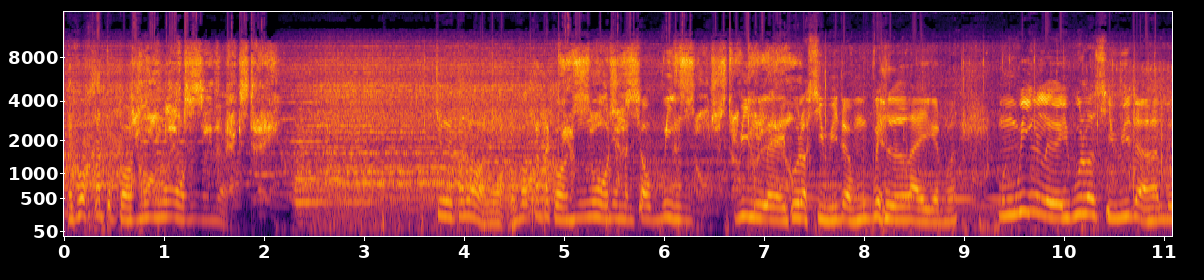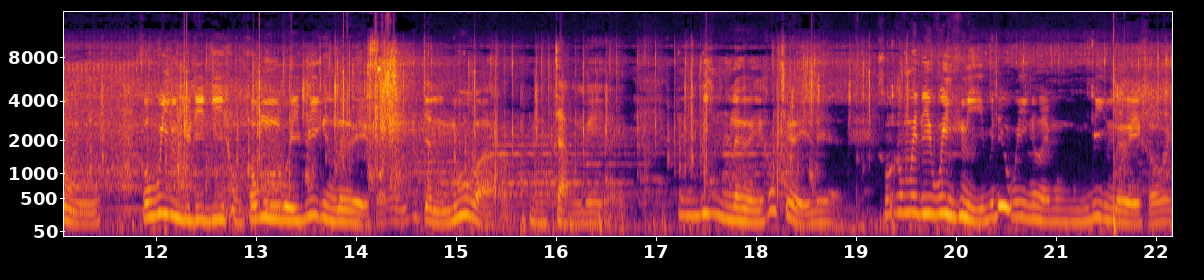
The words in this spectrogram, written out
ไอพวกฆาตกรโง่ๆที่มันแบบเจอตลอดเลยอะไอพวกฆาตกรโง่ๆที่มันชอบวิ่งวิ่งเลยผู้รอดชีวิตอะมึงเป็นอะไรกันวะมึงวิ่งเลยผู้รอดชีวิตอะฮัลโหลก็วิ่งอยู่ดีๆของเขามึงเลยวิ่งเลยเขาจะรั่วมึงจัดเลยมึงวิ่งเลยเขาเฉยเลยเขาก็ไม่ได้วิ่งหนีไม่ได้วิ่งอะไรมึงวิ่งเลยเขาไอ้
